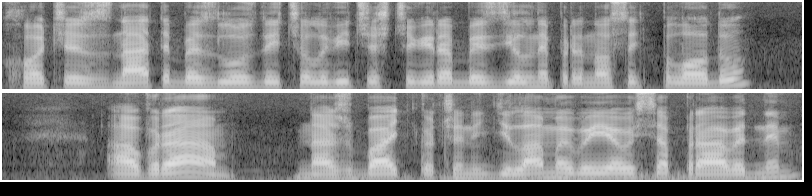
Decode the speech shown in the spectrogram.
Хочеш знати, безглуздий чоловіче, що віра без діл не приносить плоду? Авраам, наш батько, чи не ділами виявився праведним,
